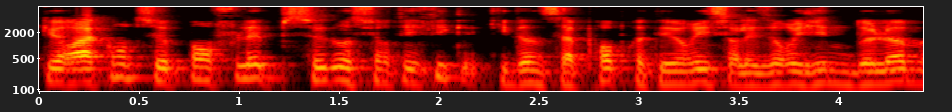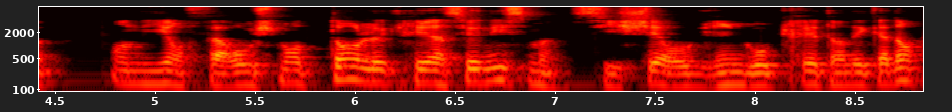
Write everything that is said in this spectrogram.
que raconte ce pamphlet pseudo-scientifique qui donne sa propre théorie sur les origines de l'homme en niant farouchement tant le créationnisme, si cher aux gringos crétins décadents,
